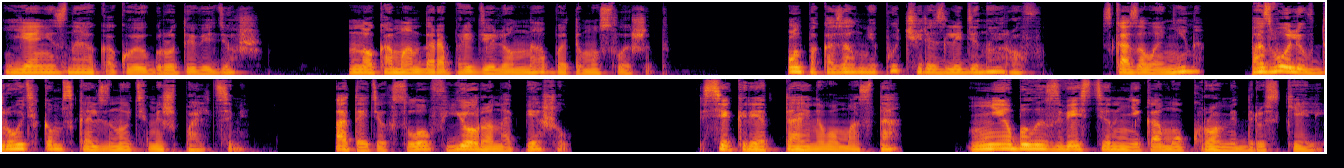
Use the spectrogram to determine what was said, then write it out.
Я не знаю, какую игру ты ведешь, но командор определенно об этом услышит. Он показал мне путь через ледяной ров, сказала Нина, позволив дротикам скользнуть меж пальцами. От этих слов Йора напешил. Секрет тайного моста не был известен никому, кроме Дрюскелей.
